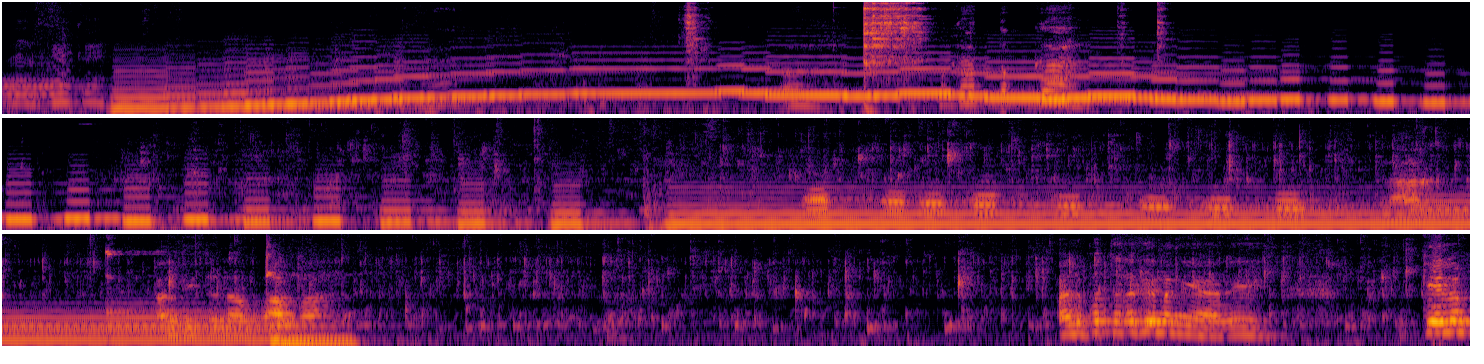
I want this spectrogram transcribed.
Kain, kain. Ang papa. Ano pa talaga nangyari? Kailan...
